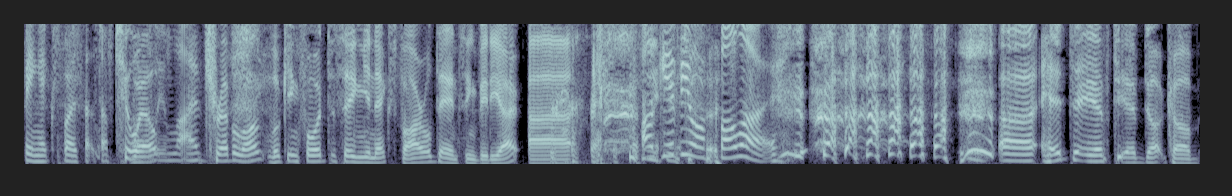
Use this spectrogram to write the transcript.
being exposed to that stuff too Well, early in life. Trevor Long, looking forward to seeing your next viral dancing video. Uh, I'll give you a follow. uh, head to EFTM.com.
